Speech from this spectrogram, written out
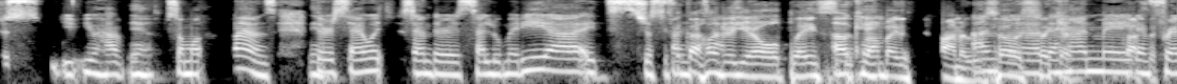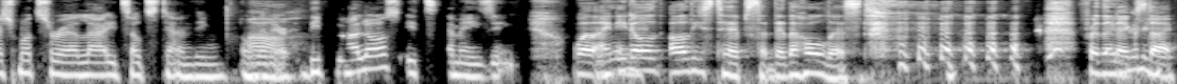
just you, you have yeah. some other plans. Yeah. There's sandwiches and there's salumeria. It's just it's fantastic. like a hundred year old place okay. run by the family. And so it's like the handmade classic. and fresh mozzarella. It's outstanding over oh. there. Di Palo's, it's amazing. Well, I need all, all these tips, the, the whole list for the and next time.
